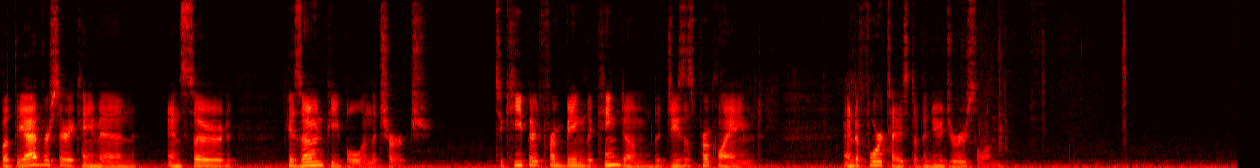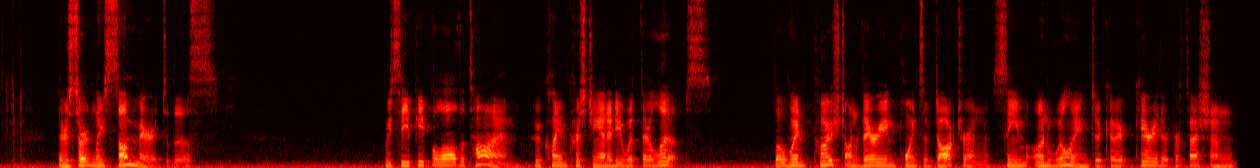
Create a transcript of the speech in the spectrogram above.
but the adversary came in and sowed his own people in the church to keep it from being the kingdom that Jesus proclaimed and a foretaste of the New Jerusalem. There's certainly some merit to this. We see people all the time who claim Christianity with their lips, but when pushed on varying points of doctrine, seem unwilling to car- carry their profession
